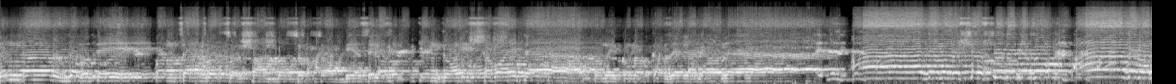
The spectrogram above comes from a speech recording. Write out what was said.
দুনিয়ার জগতে পঞ্চাশ বছর, ষাট বছর হায়াত দিয়েছিলাম, কিন্তু ওই সময়টা তুমি কোনো কাজে লাগাও না আজ আমার শাস্তি দেখেছ, আজ আমার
